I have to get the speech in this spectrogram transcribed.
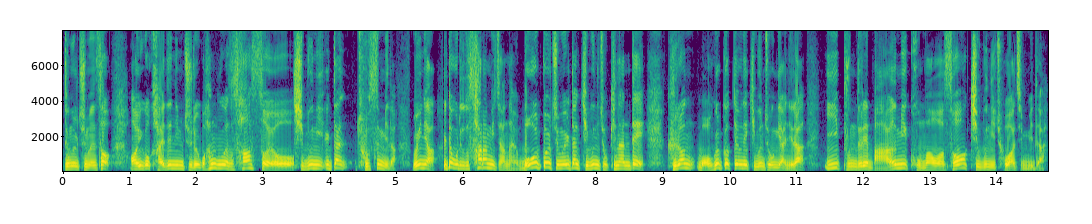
등을 주면서 어 이거 가이드님 주려고 한국에서 사왔어요. 기분이 일단 좋습니다. 왜냐? 일단 우리도 사람이잖아요. 먹을 걸 주면 일단 기분이 좋긴 한데 그런 먹을 것 때문에 기분 좋은 게 아니라 이 분들의 마음이 고마워서 기분이 좋아집니다.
